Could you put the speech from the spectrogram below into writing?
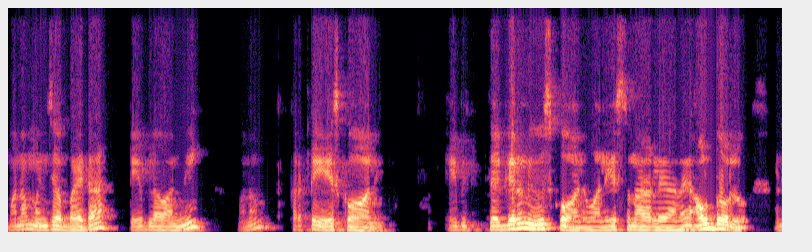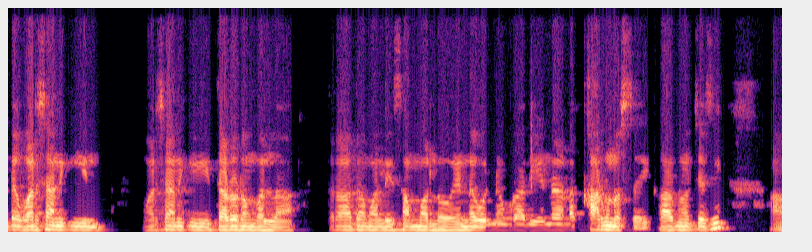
మనం మంచిగా బయట టేప్లు అవన్నీ మనం కరెక్ట్గా వేసుకోవాలి. దగ్గర చూసుకోవాలి. వాళ్ళు వేస్తున్నారా లేదా అనేది అవుట్డోర్లో అంటే వర్షానికి వర్షానికి తడవడం వల్ల తర్వాత మళ్ళీ సమ్మర్లో ఎండ కొట్టినప్పుడు అది ఎండ కార్బన్ వస్తాయి. కార్బన్ వచ్చేసి ఆ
